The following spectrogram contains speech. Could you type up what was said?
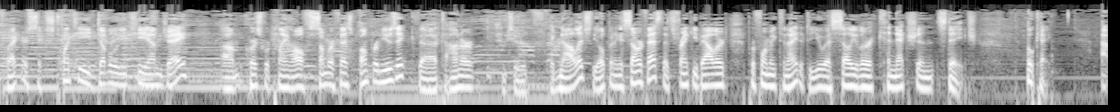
Jeff Wagner, 620 WTMJ. Um, of course, we're playing all Summerfest bumper music uh, to honor and to acknowledge the opening of Summerfest. That's Frankie Ballard performing tonight at the U.S. Cellular Connection stage. Okay. Uh,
